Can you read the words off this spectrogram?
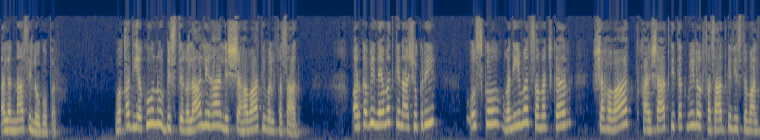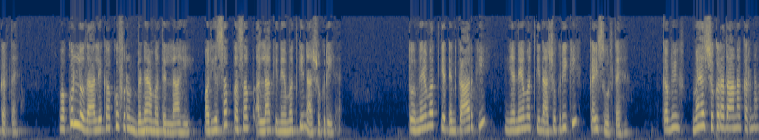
الناسی لوگوں پر۔ وقد یقون بستغلا لہا لشہوات والفساد۔ اور کبھی نعمت کی ناشکری اس کو غنیمت سمجھ کر شہوات، خواہشات کی تکمیل اور فساد کے لیے استعمال کرتے ہیں۔ وہ کل ادال کا کفر ان بنعمت اللہ، اور یہ سب کا سب اللہ کی نعمت کی ناشکری ہے۔ تو نعمت کے انکار کی یا نعمت کی ناشکری کی کئی صورتیں ہیں۔ کبھی محض شکر ادا نہ کرنا۔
